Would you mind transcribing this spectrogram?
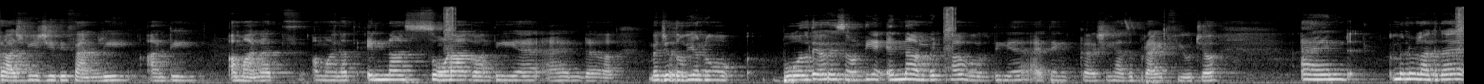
ਰਾਜਵੀਰ ਜੀ ਦੀ ਫੈਮਿਲੀ ਆਂਟੀ ਅਮਾਨਤ ਅਮਾਨਤ ਇੰਨਾ ਸੋਹਣਾ ਗਾਉਂਦੀ ਹੈ ਐਂਡ ਮੈਂ ਜਦੋਂ ਵੀ ਉਹਨੂੰ ਬੋਲਦੇ ਹੋਏ ਸੁਣਦੀ ਹਾਂ, ਇੰਨਾ ਮਿੱਠਾ ਬੋਲਦੀ ਹੈ I think she has a bright future and ਮੈਨੂੰ ਲੱਗਦਾ ਹੈ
